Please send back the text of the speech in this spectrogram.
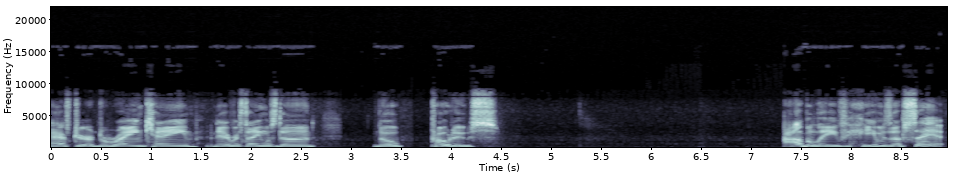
after the rain came and everything was done, no produce. I believe he was upset.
